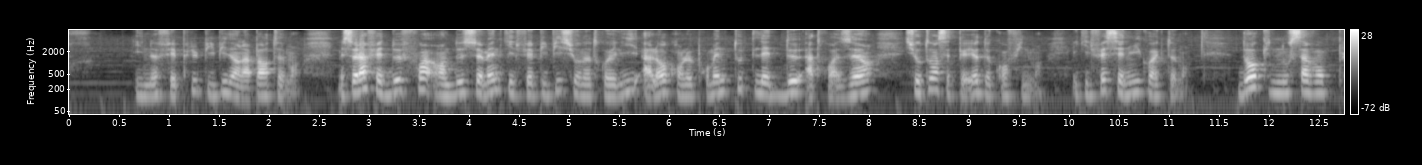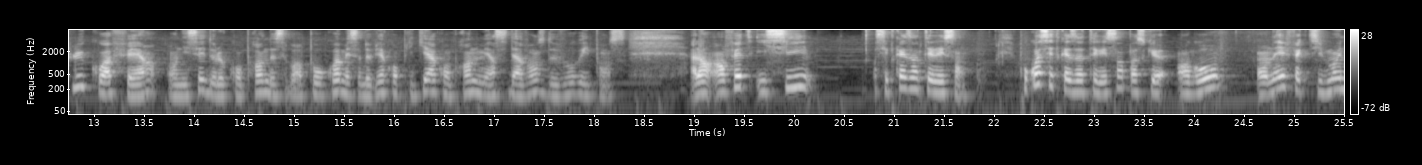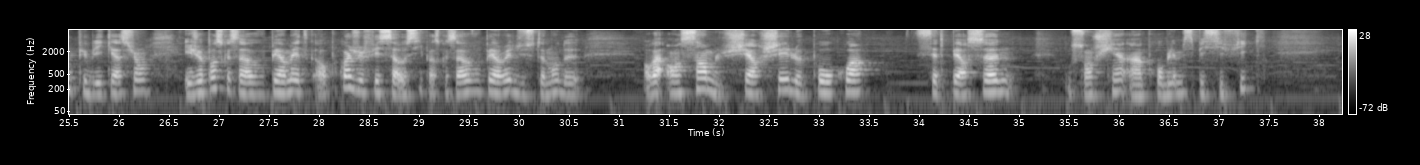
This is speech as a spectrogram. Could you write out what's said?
Il ne fait plus pipi dans l'appartement. Mais cela fait deux fois en deux semaines qu'il fait pipi sur notre lit alors qu'on le promène toutes les deux à trois heures, surtout en cette période de confinement, et qu'il fait ses nuits correctement. Donc nous savons plus quoi faire, on essaye de le comprendre, de savoir pourquoi, mais ça devient compliqué à comprendre. Merci d'avance de vos réponses. Alors en fait ici, c'est très intéressant. Pourquoi c'est très intéressant? Parce que en gros, on a effectivement une publication et je pense que ça va vous permettre. Alors pourquoi je fais ça aussi? Parce que ça va vous permettre justement de. On va ensemble chercher le pourquoi cette personne ou son chien a un problème spécifique.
